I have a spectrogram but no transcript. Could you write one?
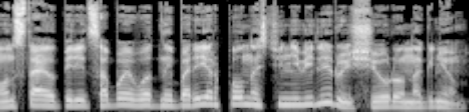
он ставил перед собой водный барьер, полностью нивелирующий урон огнем.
